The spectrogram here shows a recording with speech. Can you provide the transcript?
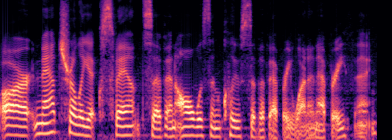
are naturally expansive and always inclusive of everyone and everything.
